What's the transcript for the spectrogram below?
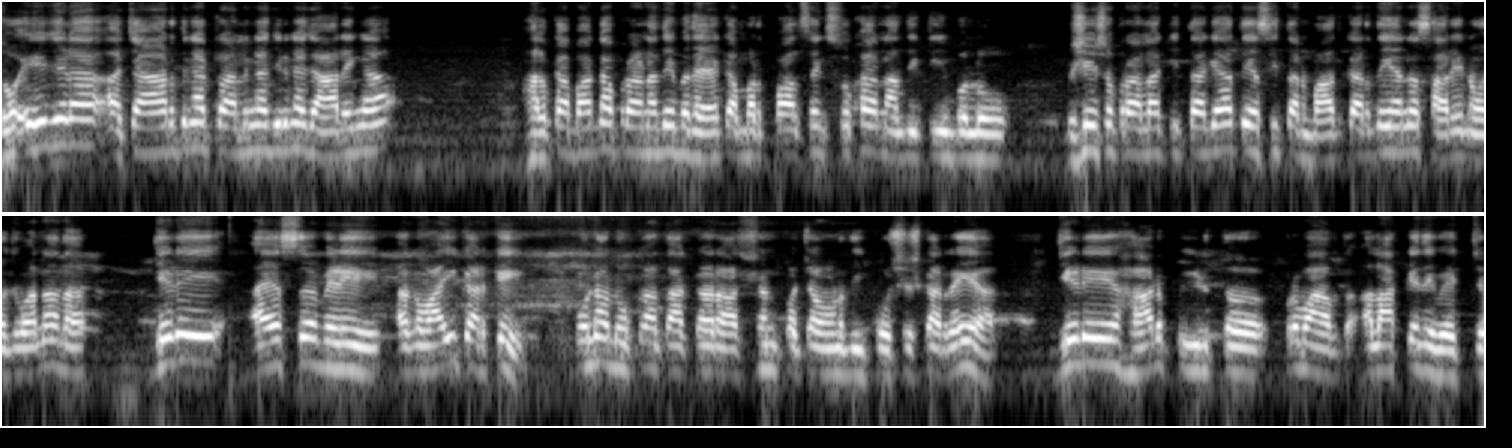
ਸੋ ਇਹ ਜਿਹੜਾ ਅਚਾਰ ਦੀਆਂ ਟਰਾਲੀਆਂ ਜਿਹੜੀਆਂ ਜਾ ਰਹੀਆਂ, ਹਲਕਾ ਬਾਗਾ ਪੁਰਾਣਾ ਦੇ ਵਿਧਾਇਕ ਅਮਰਪਾਲ ਸਿੰਘ ਸੁਖਾਨੰਦ ਦੀ ਟੀਮ ਵੱਲੋਂ ਵਿਸ਼ੇਸ਼ ਉਪਰਾਲਾ ਕੀਤਾ ਗਿਆ ਤੇ ਅਸੀਂ ਧੰਨਵਾਦ ਕਰਦੇ ਹਾਂ ਇਹਨਾਂ ਸਾਰੇ ਨੌਜਵਾਨਾਂ ਦਾ, ਜਿਹੜੇ ਇਸ ਵੇਲੇ ਅਗਵਾਈ ਕਰਕੇ ਉਹਨਾਂ ਲੋਕਾਂ ਤੱਕ ਰਾਸ਼ਨ ਪਹੁੰਚਾਉਣ ਦੀ ਕੋਸ਼ਿਸ਼ ਕਰ ਰਹੇ ਆ, ਜਿਹੜੇ ਹੜ੍ਹ ਪੀੜਤ ਪ੍ਰਭਾਵਿਤ ਇਲਾਕੇ ਦੇ ਵਿੱਚ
